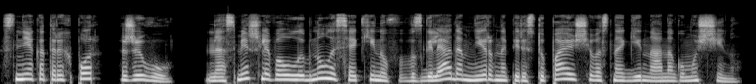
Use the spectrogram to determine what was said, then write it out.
«С некоторых пор живу, Насмешливо улыбнулась, окинув взглядом нервно переступающего с ноги на ногу мужчину.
